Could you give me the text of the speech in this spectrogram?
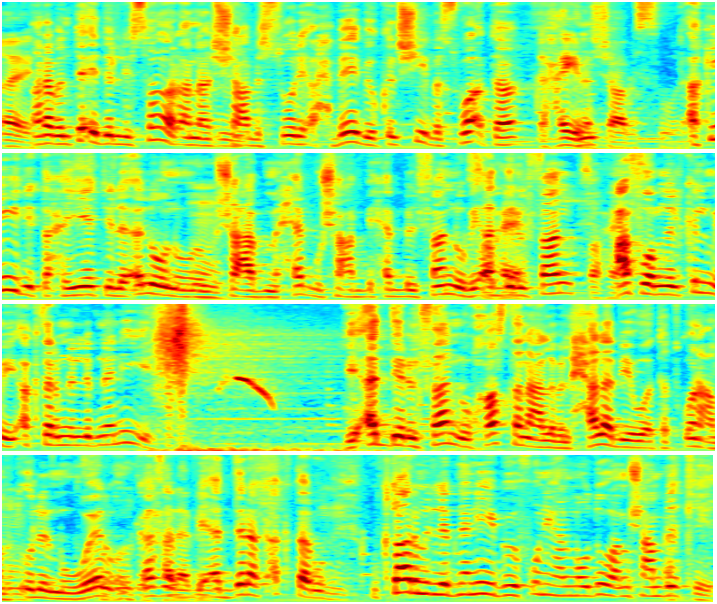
أي. أنا بنتقد اللي صار. أنا الشعب السوري أحبابي وكل شيء بس وقتها تحية للشعب السوري. أكيد تحياتي لهم وشعب محب وشعب بيحب الفن وبيقدر الفن. صحيح. عفوا من الكلمة أكثر من اللبنانية. بيقدر الفن وخاصة على بالحلبي وقت تكون عم تقول الموال وكذا. بيقدرك أكثر. وكتار من اللبنانية بيوافقوني هالموضوع. مش عم ب... أكيد.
